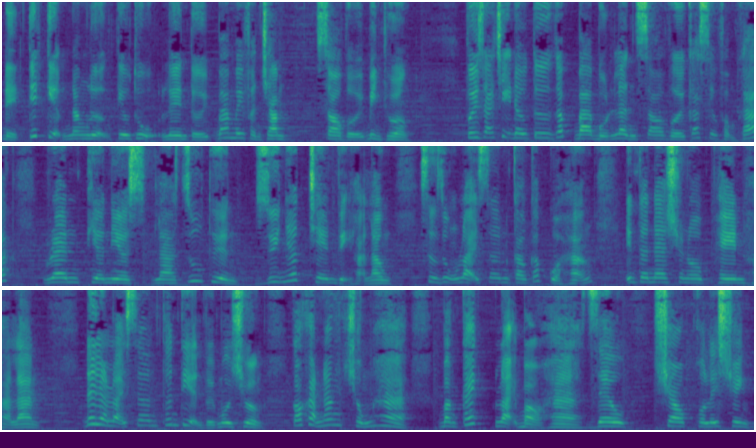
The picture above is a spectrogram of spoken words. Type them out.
để tiết kiệm năng lượng tiêu thụ lên tới 30% so với bình thường. Với giá trị đầu tư gấp 3-4 lần so với các siêu phẩm khác, Grand Pioneers là du thuyền duy nhất trên Vịnh Hạ Long sử dụng loại sơn cao cấp của hãng International Paint Hà Lan. Đây là loại sơn thân thiện với môi trường, có khả năng chống hà bằng cách loại bỏ hà, gel, shell polishing,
